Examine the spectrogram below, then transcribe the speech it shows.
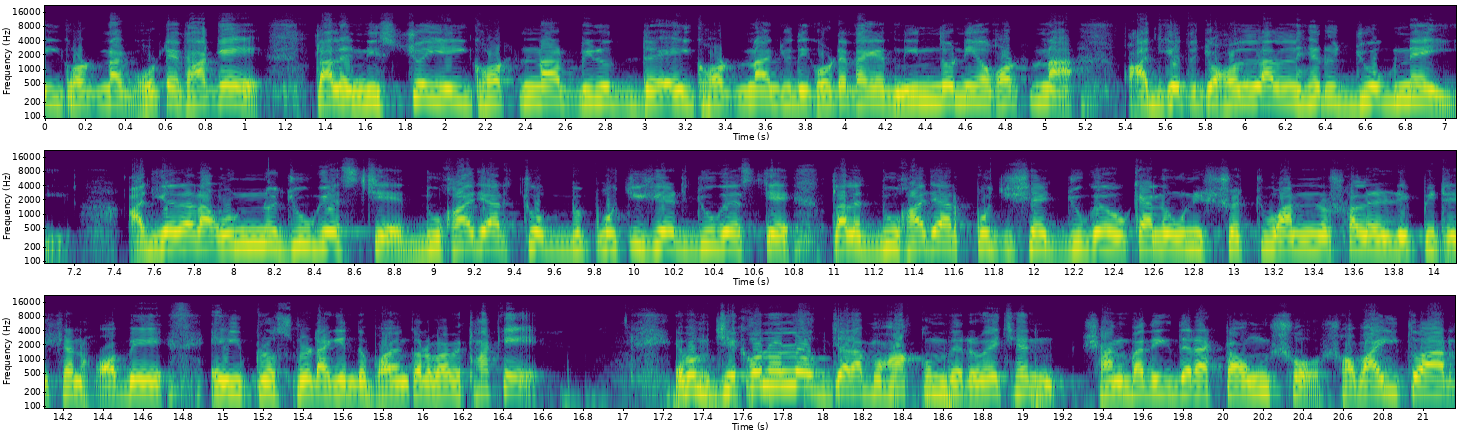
এই ঘটনা ঘটে থাকে, তাহলে নিশ্চয়ই এই ঘটনার বিরুদ্ধে, এই ঘটনা যদি ঘটে থাকে, নিন্দনীয় ঘটনা। আজকে তো জওহরলাল নেহরুর যুগ নেই। আজকে তারা অন্য যুগ এসছে। দু হাজার পঁচিশের যুগ এসছে। তাহলে দু হাজার পঁচিশের যুগেও কেন উনিশশো চুয়ান্ন সালের রিপিটেশন হবে? এই প্রশ্নটা কিন্তু ভয়ঙ্করভাবে থাকে। এবং যে কোনো লোক যারা মহাকুম্ভে রয়েছেন, সাংবাদিকদের একটা অংশ, সবাই তো আর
